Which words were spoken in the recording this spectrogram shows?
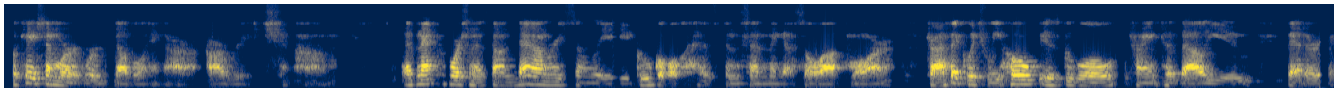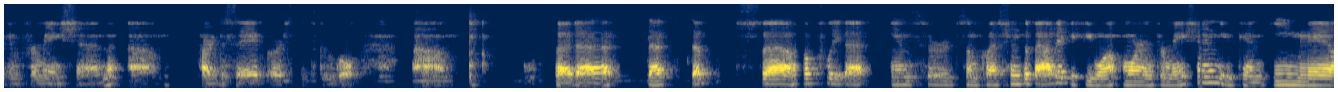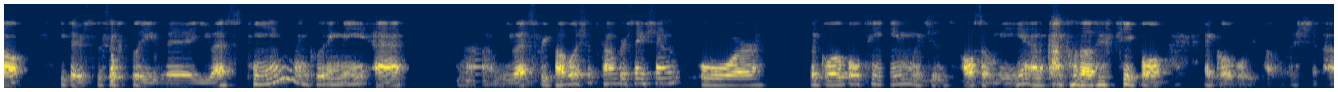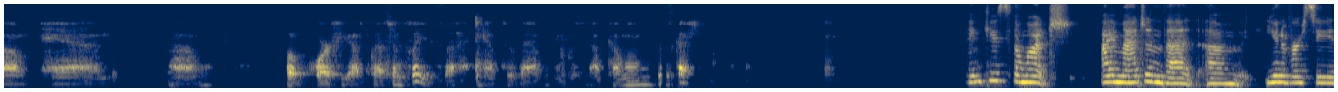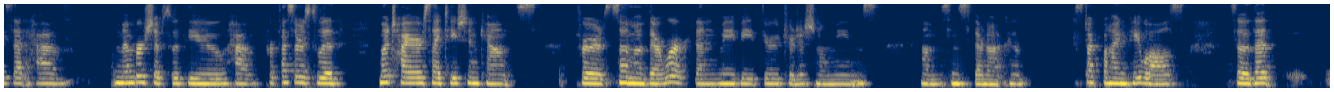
location we're, we're doubling our our reach um, and that proportion has gone down recently. Google has been sending us a lot more traffic, which we hope is Google trying to value better information. Um, hard to say, of course, it's Google. Um, but uh, that that's uh, hopefully that answered some questions about it. If you want more information, you can email either specifically the US team, including me, at um, US Republish of Conversation or the global team, which is also me and a couple of other people at Global Republish. Um, and um, or if you have questions, please uh, answer them in the upcoming discussion. Thank you so much. I imagine that um, universities that have memberships with you have professors with much higher citation counts for some of their work than maybe through traditional means, um, since they're not kind of stuck behind paywalls. So that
